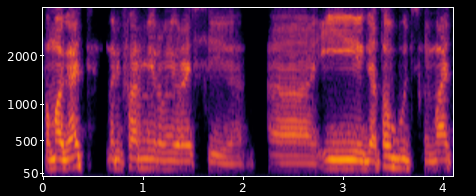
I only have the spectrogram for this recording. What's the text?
помогать реформированию России э, и готов будет снимать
